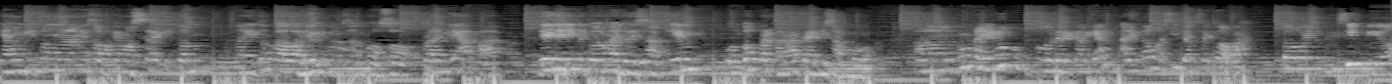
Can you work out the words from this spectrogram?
yang di tengah yang selalu pakai masker hitam. Nah itu Pak Wahyu Imam Santoso. Peran dia apa? Dia jadi ketua majelis hakim untuk perkara Ferdi Sambo. Gue mau nanya dong, kalau dari kalian, ada yang tahu nggak sih jaksa itu apa? Pegawai negeri sipil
